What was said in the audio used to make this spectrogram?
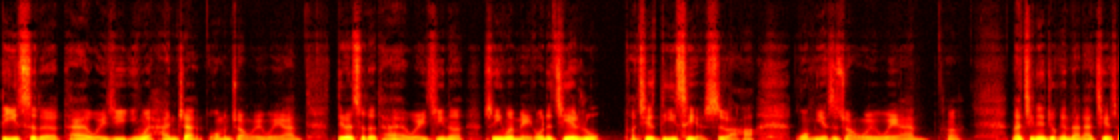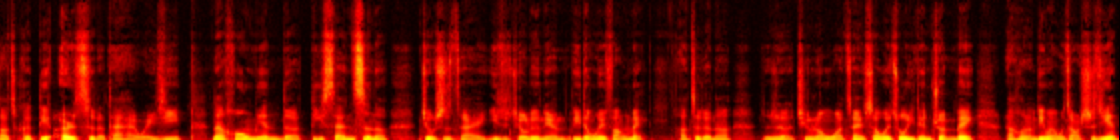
第一次的台海危机因为韩战，我们转危为安；第二次的台海危机呢，是因为美国的介入啊。其实第一次也是了哈，我们也是转危为安啊。那今天就跟大家介绍这个第二次的台海危机。那后面的第三次呢，就是在一九九六年李登辉访美。啊，这个呢，呃，请容我再稍微做一点准备，然后呢，另外我找时间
